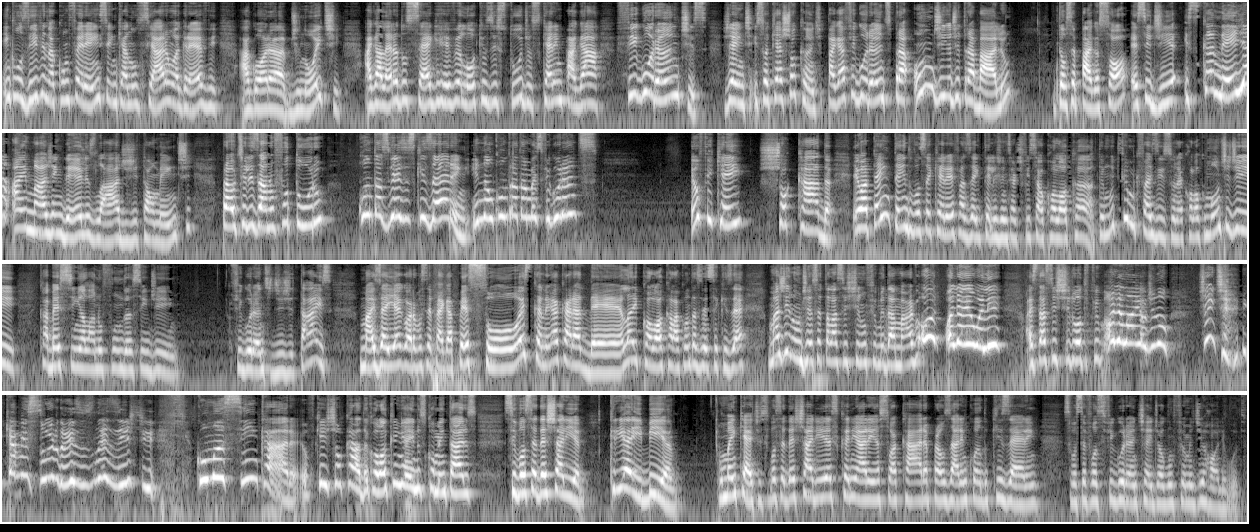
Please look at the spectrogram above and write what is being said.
Inclusive, na conferência em que anunciaram a greve agora de noite, a galera do SEG revelou que os estúdios querem pagar figurantes. Gente, isso aqui é chocante. Pagar figurantes para um dia de trabalho. Então você paga só esse dia, escaneia a imagem deles lá digitalmente para utilizar no futuro quantas vezes quiserem e não contratar mais figurantes. Eu fiquei chocada. Eu até entendo você querer fazer inteligência artificial, coloca. Tem muito filme que faz isso, né? Coloca um monte de cabecinha lá no fundo, assim, de figurantes digitais. Mas aí agora você pega a pessoa, escaneia a cara dela e coloca lá quantas vezes você quiser. Imagina um dia você tá lá assistindo um filme da Marvel, oh, olha eu ali. Aí você tá assistindo outro filme, olha lá eu de novo. Gente, que absurdo isso, isso não existe. Como assim, cara? Eu fiquei chocada. Coloquem aí nos comentários se você deixaria Cria aí, Bia, uma enquete. Se você deixaria escanearem a sua cara para usarem quando quiserem, se você fosse figurante aí de algum filme de Hollywood.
